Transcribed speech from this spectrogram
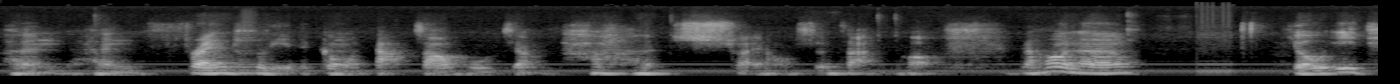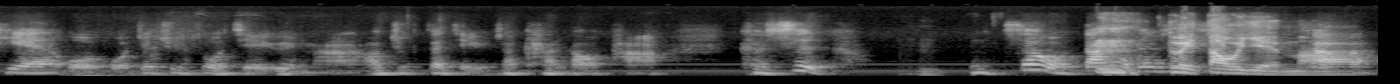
很很 friendly 的跟我打招呼，这样他很帅，然后身材很好，然后呢。有一天，我我就去做捷运嘛，然后就在捷运上看到他。可是，你知道我当时真是对到眼吗？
